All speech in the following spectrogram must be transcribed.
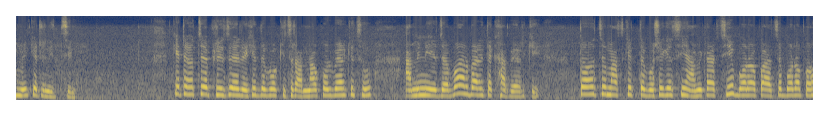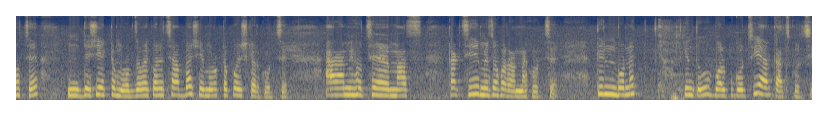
আমি কেটে নিচ্ছি। কেটে হচ্ছে ফ্রিজে রেখে দেব, কিছু রান্নাও করবে আর কিছু। আমি নিয়ে যাব আর বাড়িতে খাবে আর কি। তো হচ্ছে মাছ কাটতে বসে গেছি, আমি কাটছি। বড় আপা আছে, বড় আপা হচ্ছে দেশি একটা মোরগ জবাই করেছে আব্বা, সেই মোরগটা পরিষ্কার করছে। আর আমি হচ্ছে মাছ কাটছি মেজপা রান্না করছে। তিন বোনে কিন্তু গল্প করছি আর কাজ করছি।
